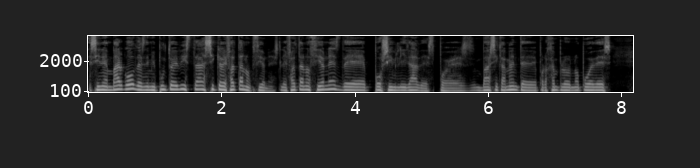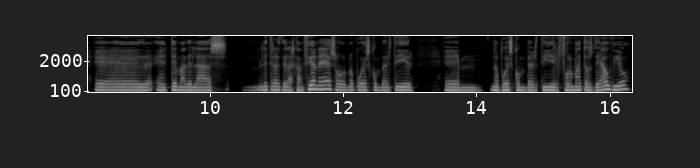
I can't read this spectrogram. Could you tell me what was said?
Sin embargo, desde mi punto de vista sí que le faltan opciones. Le faltan opciones de posibilidades. Pues básicamente, por ejemplo, no puedes eh, el tema de las letras de las canciones o no puedes convertir em, no puedes convertir formatos de audio.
